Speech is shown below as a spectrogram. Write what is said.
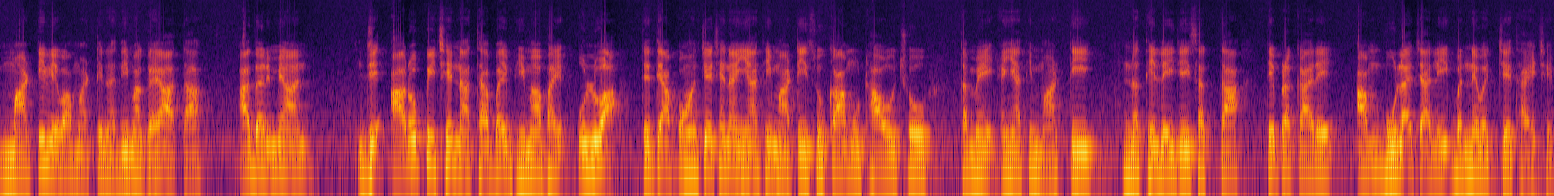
માટી લેવા માટે નદીમાં ગયા હતા. આ દરમિયાન જે આરોપી છે નાથાભાઈ ભીમાભાઈ ઉલવા તે ત્યાં પહોંચે છે ને અહીંયાથી માટી શું કામ ઉઠાવો છો? તમે અહીંયાથી માટી નથી લઈ જઈ શકતા. તે પ્રકારે આમ બોલાચાલી બંને વચ્ચે થાય છે.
